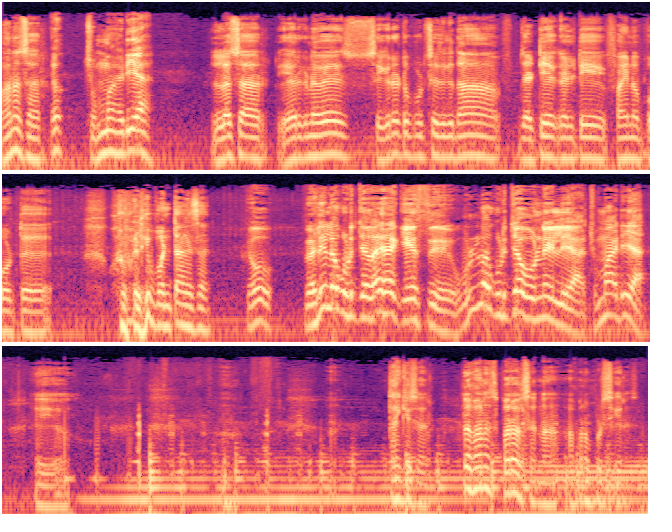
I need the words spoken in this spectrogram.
வேணாம் சார். யோ சும்மா அடியா. இல்லை சார் ஏற்கனவே சிகரெட்டு பிடிச்சதுக்கு தான் ஜட்டியை கழட்டி ஃபைனை போட்டு ஒரு வழி பண்ணிட்டாங்க சார். யோ வெளியில குடிச்சதா கேஸ்? உள்ள குடிச்சா ஒண்ணும் இல்லையா? சும்மா அடியா. ஐயோ. தேங்க்யூ சார் இல்லை வேணாம் சார் பரவாயில்ல சார் நான் அப்புறம் பிடிச்சிக்கிறேன் சார்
